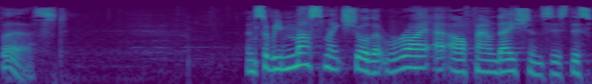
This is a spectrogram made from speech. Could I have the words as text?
first. And so we must make sure that right at our foundations is this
